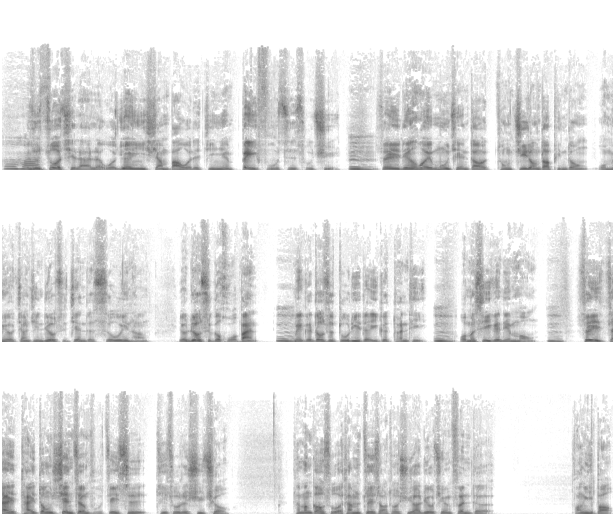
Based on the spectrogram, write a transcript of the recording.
嗯、可是做起来了，我愿意想把我的经验被复制出去。嗯，所以联合会目前到从基隆到屏东，我们有将近六十间的食物银行，有六十个伙伴。嗯，每个都是独立的一个团体。嗯，我们是一个联盟。嗯，所以在台东县政府这次提出的需求。他们告诉我，他们最少都需要六千份的防疫包、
